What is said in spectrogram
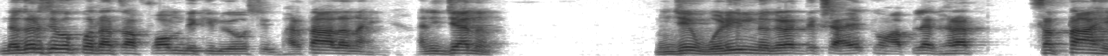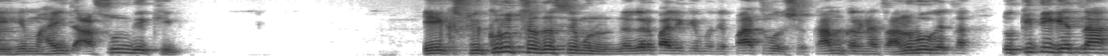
नगरसेवक पदाचा फॉर्म देखील व्यवस्थित भरता आला नाही आणि ज्यानं म्हणजे वडील नगराध्यक्ष आहेत किंवा आपल्या घरात सत्ता आहे हे माहीत असून देखील एक स्वीकृत सदस्य म्हणून नगरपालिकेमध्ये पाच वर्ष काम करण्याचा अनुभव घेतला. तो किती घेतला?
